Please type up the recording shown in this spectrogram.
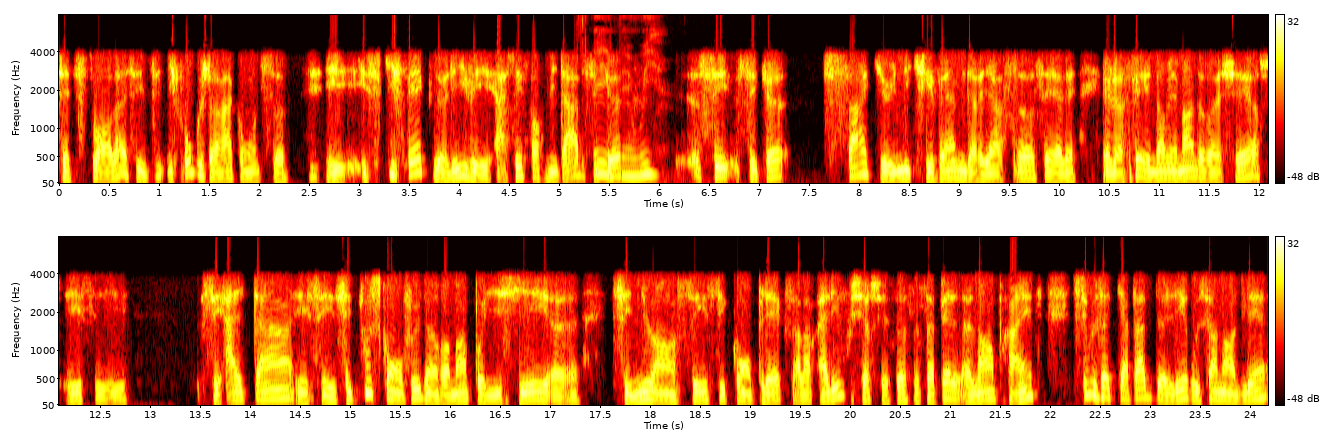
cette histoire-là, s'est dit, il faut que je raconte ça. Et, ce qui fait que le livre est assez formidable, c'est eh que ben oui. c'est que tu sens qu'il y a une écrivaine derrière ça. C'est elle, elle a fait énormément de recherches et c'est c'est haletant et c'est tout ce qu'on veut d'un roman policier. Euh, c'est nuancé, c'est complexe. Alors, allez vous chercher ça. Ça s'appelle L'empreinte. Si vous êtes capable de lire aussi en anglais,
